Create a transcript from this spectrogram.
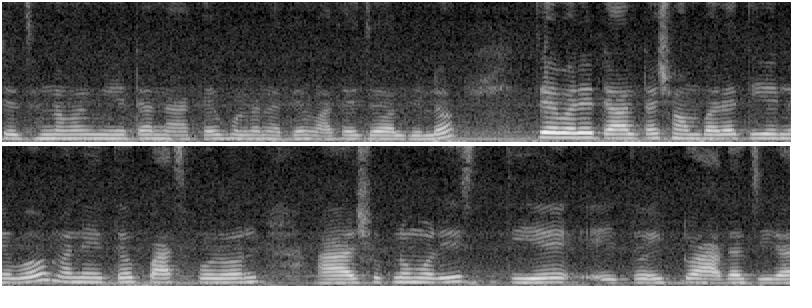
সেজন্য আমার মেয়েটা না খেয়ে ভোলানাথের মাথায় জল দিল। তো এবারে ডালটা সোমবারে দিয়ে নেব। মানে এই তো পাঁচফোড়ন আর শুকনো মরিচ দিয়ে এই তো একটু আদা জিরা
